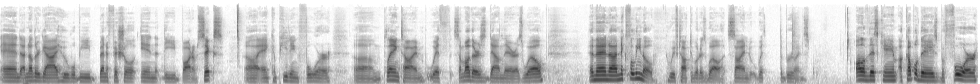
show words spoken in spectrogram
And another guy who will be beneficial in the bottom six uh, and competing for um, playing time with some others down there as well. And then uh, Nick Foligno, who we've talked about as well, signed with the Bruins. All of this came a couple days before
